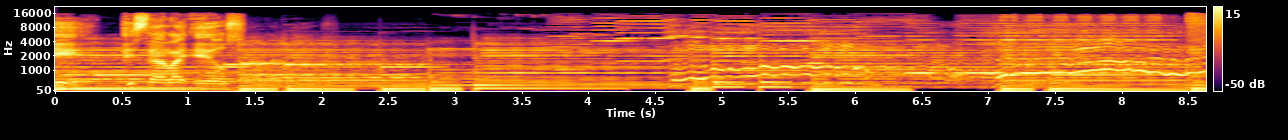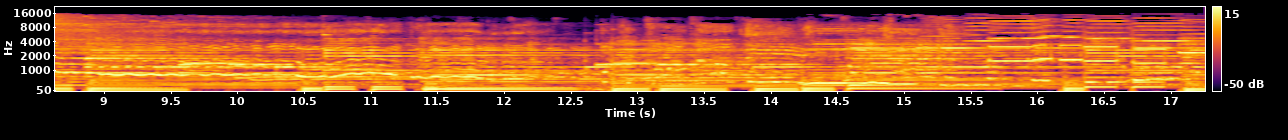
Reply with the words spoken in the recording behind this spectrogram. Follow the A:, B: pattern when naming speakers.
A: Yeah, it sound like L's. Oh,
B: oh, oh.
